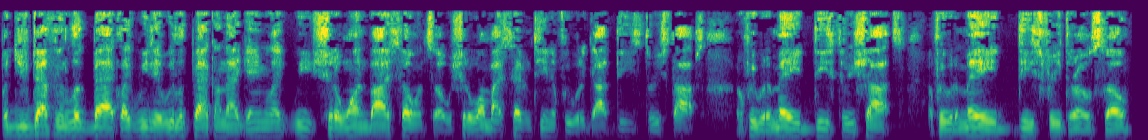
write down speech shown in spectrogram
but you definitely look back like we did. We look back on that game like we should have won by so and so. We should have won by 17 if we would have got these three stops, or if we would have made these three shots, if we would have made these free throws. So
